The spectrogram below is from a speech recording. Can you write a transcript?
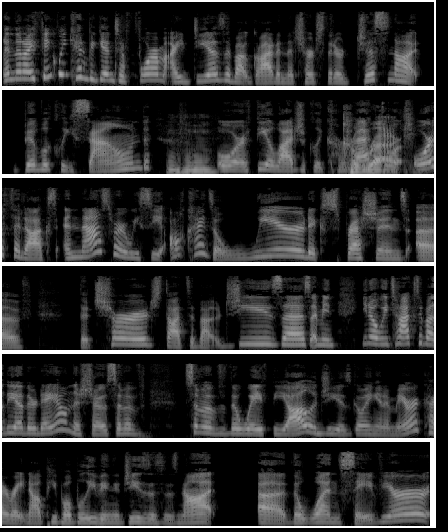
And then I think we can begin to form ideas about God and the church that are just not biblically sound or theologically correct, Correct. or orthodox. And that's where we see all kinds of weird expressions of the church, thoughts about Jesus. I mean, you know, we talked about the other day on the show some of some of the way theology is going in America right now, people believing that Jesus is not uh, the one savior,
